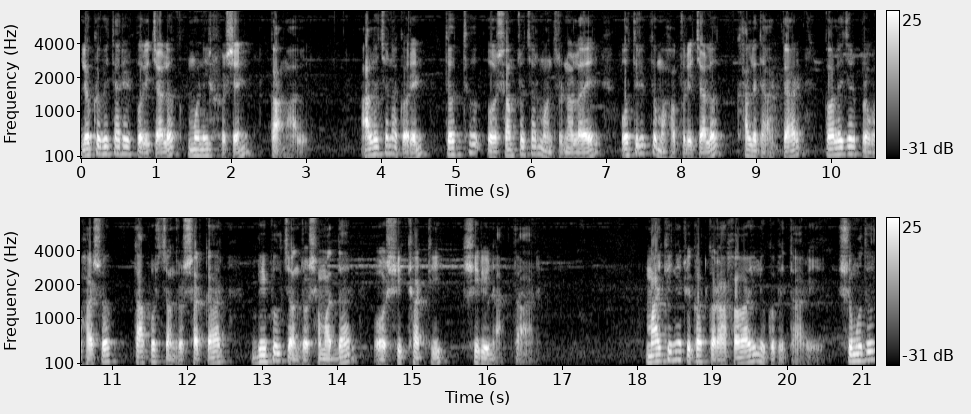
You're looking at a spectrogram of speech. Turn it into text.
লোকবেতারের পরিচালক মনির হোসেন কামাল। আলোচনা করেন তথ্য ও সম্প্রচার মন্ত্রণালয়ের অতিরিক্ত মহাপরিচালক খালেদা আক্তার, কলেজের প্রভাষক তাপস চন্দ্র সরকার, বিপুল চন্দ্র সমাদ্দার ও শিক্ষার্থী শিরিন আক্তার। মাইকিংয়ের রেকর্ড করা হয় লোকবেতারে। সুমধুর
